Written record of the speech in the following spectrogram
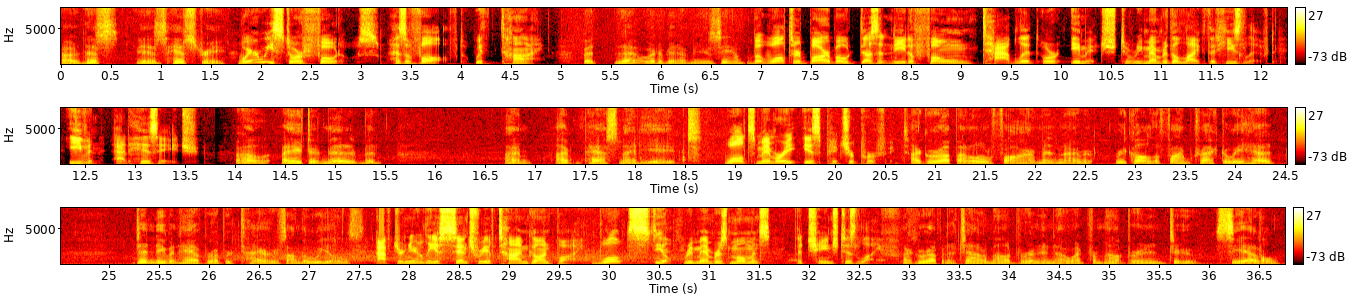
Uh, this is history. Where we store photos has evolved with time. But that would have been a museum. But Walter Barbor doesn't need a phone, tablet, or image to remember the life that he's lived, even at his age. Well, I hate to admit it, but I'm I'm past 98. Walt's memory is picture perfect. I grew up on a little farm, and I recall the farm tractor we had didn't even have rubber tires on the wheels. After nearly a century of time gone by, Walt still remembers moments that changed his life. I grew up in the town of Mount Vernon. I went from Mount Vernon to Seattle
